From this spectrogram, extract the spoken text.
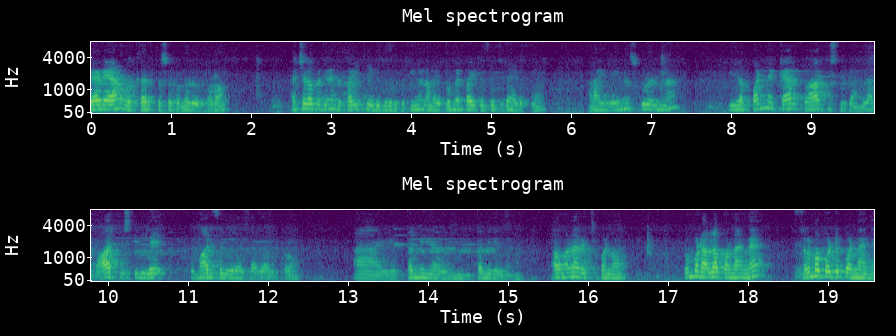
தேவையான ஒரு கருத்தை சொல்கிற மாதிரி ஒரு படம். ஆக்சுவலாக பார்த்தீங்கன்னா இந்த ஃபைட் எடுக்கிறது பார்த்தீங்கன்னா நம்ம எப்போவுமே ஃபைட்டர்ஸ் வச்சு தான் எடுப்போம். ஆனால் இதில் என்ன சூழல்னா இதில் பண்ண கேரக்டர் ஆர்டிஸ்ட் இருக்காங்கல்ல அந்த ஆர்டிஸ்ட்டுங்களே இப்போ மாரி செல்வராஜ் சாராக இது தம்பிங்க ஒரு தம்பிங்க இருக்காங்க. அவங்கெல்லாம் வச்சு பண்ணோம். ரொம்ப நல்லா பண்ணாங்க. சிரமப்பட்டு பண்ணாங்க.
